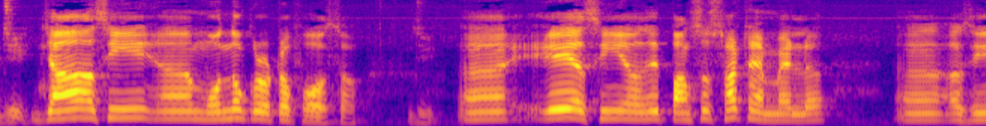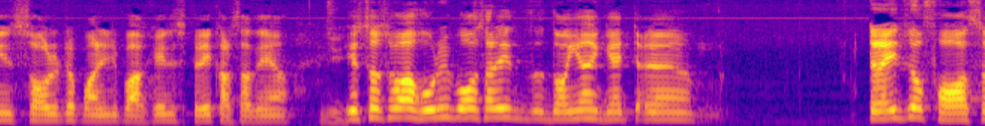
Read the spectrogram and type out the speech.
ਜੀ। ਅਸੀਂ ਅ, ਮੋਨੋਕ੍ਰੋਟੋਫਾਸ। ਜੀ। ਇਹ ਅਸੀਂ ਉਹਦੇ 560 ml ਅ, ਅਸੀਂ 100 ਲੀਟਰ ਪਾਣੀ ਚ ਪਾ ਕੇ ਸਪਰੇਅ ਕਰ ਸਕਦੇ ਹਾਂ। ਇਸ ਤੋਂ ਸਿਵਾ ਹੋਰ ਵੀ ਬਹੁਤ ਸਾਰੀ ਦਵਾਈਆਂ ਹੈਗੀਆਂ ਟ੍ਰਾਈਜ਼ੋਫਾਸ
